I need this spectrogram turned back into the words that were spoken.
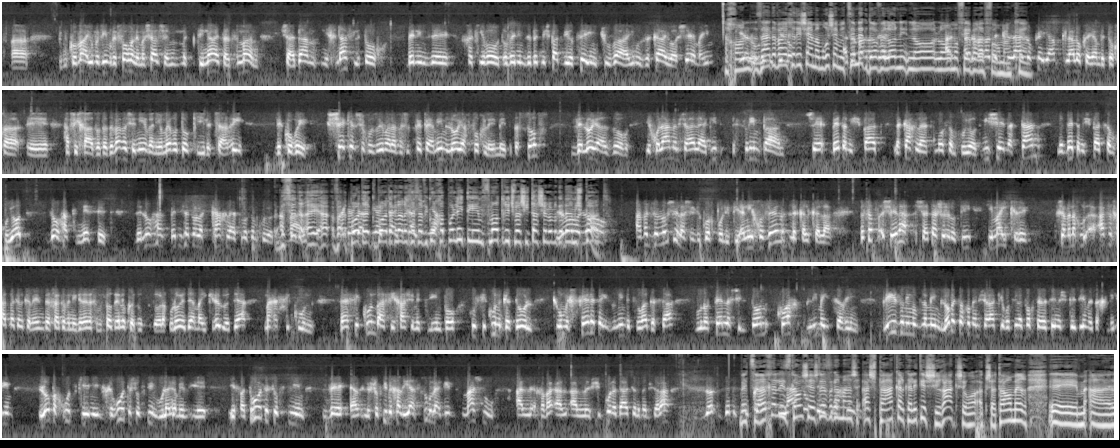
במקומה היו מביאים רפורמה למשל שמקטינה את הזמן שאדם נכנס לתוך, בין אם זה חקירות, או בין אם זה בית משפט, ויוצא עם תשובה, האם הוא זכאי או אשם, האם... נכון, זה הדבר היחידי שהם אמרו שהם יוצאים נגדו ולא לא, לא מופיע ברפורמה, כן. הדבר הזה כלל לא קיים, כלל לא קיים בתוך ההפיכה הזאת. הדבר השני, ואני אומר אותו כי לצערי זה קורה, שקר שחוזרים עליו אלפי פעמים לא יהפוך לאמת. בסוף זה לא יעזור. יכולה הממשלה להגיד עשרים פעם שבית המשפט לקח לעצמו סמכויות. מי שנתן לבית המשפט סמכויות זו הכנסת. זה לא, בית משפט לא לקח לעצמו סמכויות. בסדר, אבל פה אתה כבר נכנס לוויכוח הפוליטי עם סמוטריץ' והשיטה שלו לגבי המשפט. לא, אבל זו לא שאלה של ויכוח פוליטי. אני חוזר לכלכלה. בסוף השאלה שאתה שואל אותי היא מה יקרה. עכשיו אנחנו, אף אחד מהכלכלנים, דרך אגב, אני אגלה לכם בסוד, אין לו כדור גדול, אנחנו לא יודע מה יקרה, הוא יודע מה הסיכון. והסיכון בהפיכה שמציעים פה הוא סיכון גדול, כי הוא מפר את האיזונים בצורה גסה, והוא נותן לשלטון כוח בלי מיצרים. בלי איזונים ובלמים, לא בתוך הממשלה כי רוצים להפוך את היועצים המשפטיים לתכלילים, לא בחוץ כי הם יבחרו את השופטים ואולי גם יפטרו את השופטים, ולשופטים בכלל יהיה אסור להגיד משהו על, על, על שיקול הדעת של הממשלה. וצריך לזכור שיש לזה גם השפעה כלכלית ישירה, כשאתה אומר אמ,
